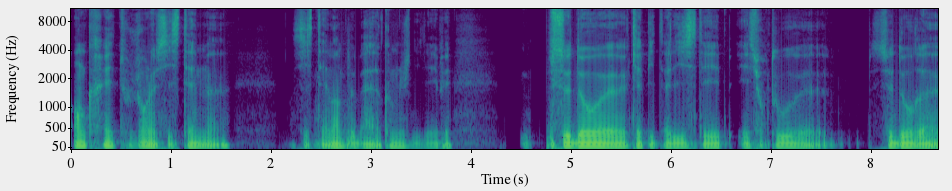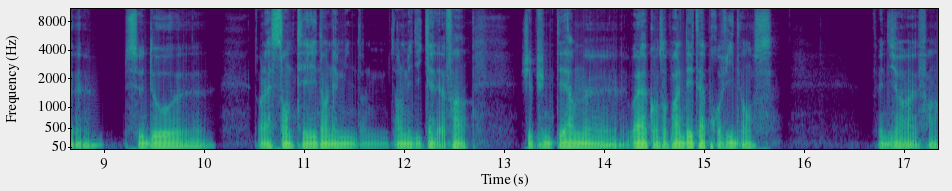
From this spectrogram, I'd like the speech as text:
ancrer toujours le système, euh, un système un peu, bah, comme je disais, pseudo-capitaliste et, et surtout euh, pseudo, euh, pseudo dans la santé, dans, la, dans, le, dans le médical. Enfin, j'ai plus le terme. voilà, quand on parle d'état-providence, veut dire, enfin,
